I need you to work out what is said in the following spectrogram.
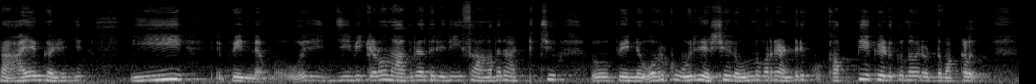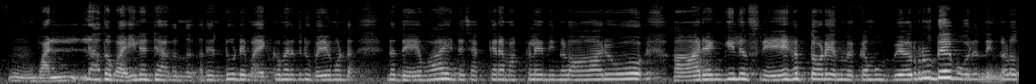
പ്രായം കഴിഞ്ഞ് ഈ പിന്നെ ജീവിക്കണമെന്ന് ആഗ്രഹത്തെ രീതി ഈ സാധനം അടിച്ച് പിന്നെ അവർക്ക് ഒരു രക്ഷയില്ല. ഒന്ന് പറഞ്ഞ് രണ്ടര കത്തിയൊക്കെ എടുക്കുന്നവരുണ്ട് മക്കൾ വല്ലാതെ വയലന്റ് ആകുന്നത് അതെന്തുകൊണ്ട് മയക്കുമരത്തിന് ഉപയോഗം കൊണ്ട്? എന്റെ ദയവായ എന്റെ ചക്കര മക്കളെ നിങ്ങൾ ആരോ ആരെങ്കിലും സ്നേഹത്തോടെ ഒന്ന് വെക്കുമ്പോൾ വെറുതെ പോലും നിങ്ങൾ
